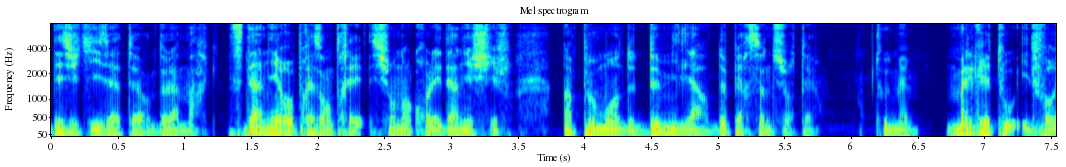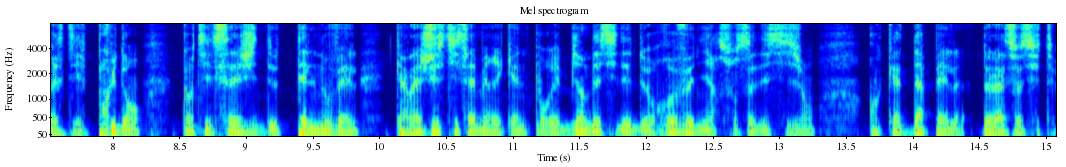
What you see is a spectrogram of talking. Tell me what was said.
des utilisateurs de la marque. Ces derniers représenteraient, si on en croit les derniers chiffres, un peu moins de 2 milliards de personnes sur Terre. Tout de même. Malgré tout, il faut rester prudent quand il s'agit de telles nouvelles, car la justice américaine pourrait bien décider de revenir sur sa décision en cas d'appel de la société.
